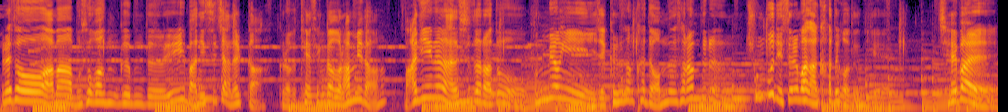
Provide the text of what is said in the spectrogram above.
그래서 아마 무소감금들이 많이 쓰지 않을까 그렇게 생각을 합니다. 많이는 안 쓰더라도 분명히 이제 근성 카드 없는 사람들은 충분히 쓸만한 카드거든 이게. 제발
